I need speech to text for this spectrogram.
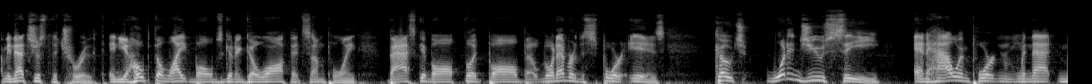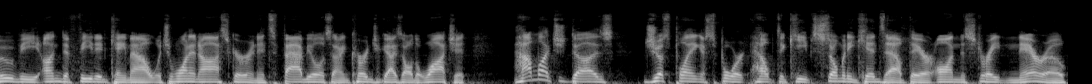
I mean, that's just the truth. And you hope the light bulb's going to go off at some point. Basketball, football, whatever the sport is. Coach, what did you see and how important when that movie Undefeated came out, which won an Oscar and it's fabulous. I encourage you guys all to watch it. How much does just playing a sport help to keep so many kids out there on the straight and narrow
